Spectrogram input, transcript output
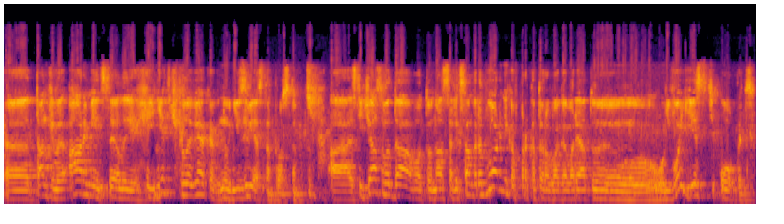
Э, танковые армии целые, и нет человека, ну, неизвестно просто. А сейчас вот, да, вот у нас Александр Дворников, про которого говорят, э, у него есть опыт,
